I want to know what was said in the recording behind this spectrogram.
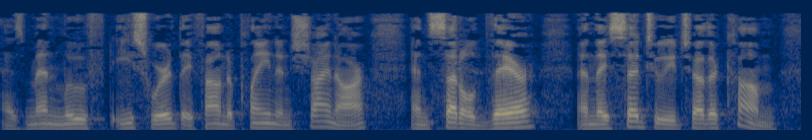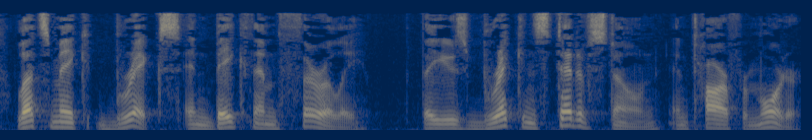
As men moved eastward, they found a plain in Shinar and settled there. And they said to each other, Come, let's make bricks and bake them thoroughly. They used brick instead of stone and tar for mortar.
